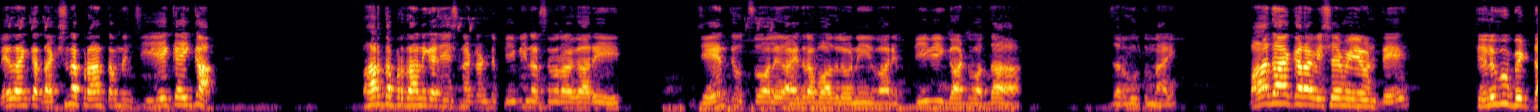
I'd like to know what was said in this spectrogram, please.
లేదా ఇంకా దక్షిణ ప్రాంతం నుంచి ఏకైక భారత ప్రధానిగా చేసినటువంటి పివి నరసింహారావు గారి జయంతి ఉత్సవాలు హైదరాబాద్లోని వారి పివి ఘాట్ వద్ద జరుగుతున్నాయి. బాధాకర విషయం ఏమంటే తెలుగు బిడ్డ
